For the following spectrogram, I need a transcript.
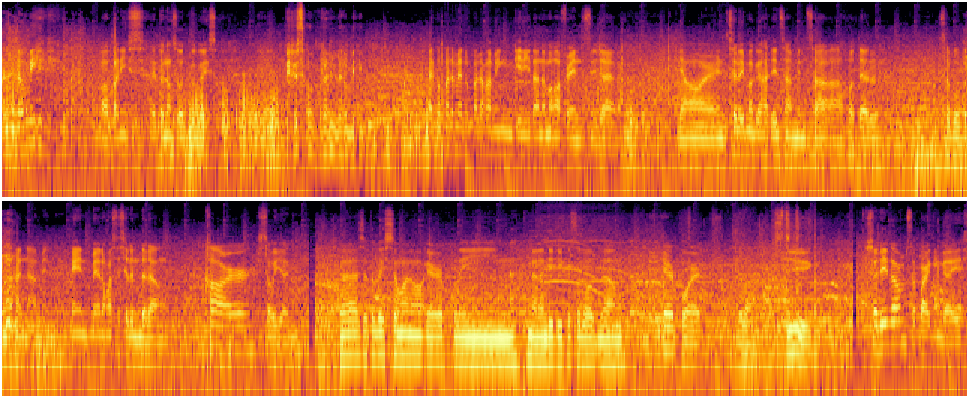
Ang lamig. Oh, panis. Ito lang suot ko guys. Pero sobrang lamig. Ito pala, meron pala kaming kinita ng mga friends ni Jara. Yarn. Sila yung maghahatid sa amin sa hotel sa pupuntahan namin. And meron kasi silang dalang car. So, yan. Guys, ito guys yung ano, airplane na nandito dito sa loob ng airport. Diba? Stig. So, dito kami sa parking guys.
